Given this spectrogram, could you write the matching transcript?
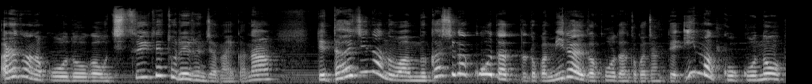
新たな行動が落ち着いて取れるんじゃないかな。で大事なのは昔がこうだったとか未来がこうだとかじゃなくて今ここの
